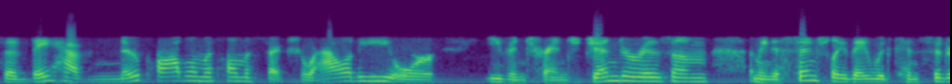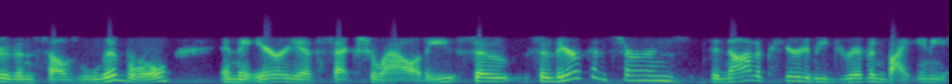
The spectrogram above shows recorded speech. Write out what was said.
said they have no problem with homosexuality or even transgenderism. I mean, essentially, they would consider themselves liberal in the area of sexuality. So, so their concerns did not appear to be driven by any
